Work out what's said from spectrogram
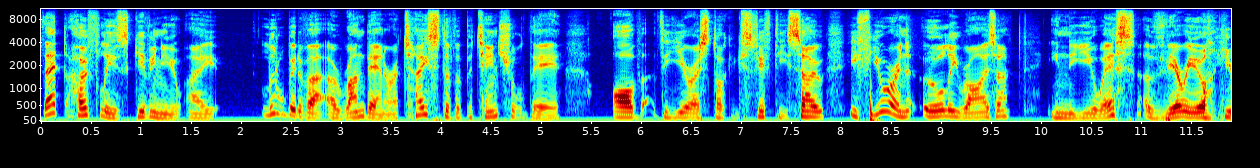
that hopefully is giving you a little bit of a, a rundown or a taste of the potential there of the Euro Stoxx 50 so if you're an early riser in the US a very early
